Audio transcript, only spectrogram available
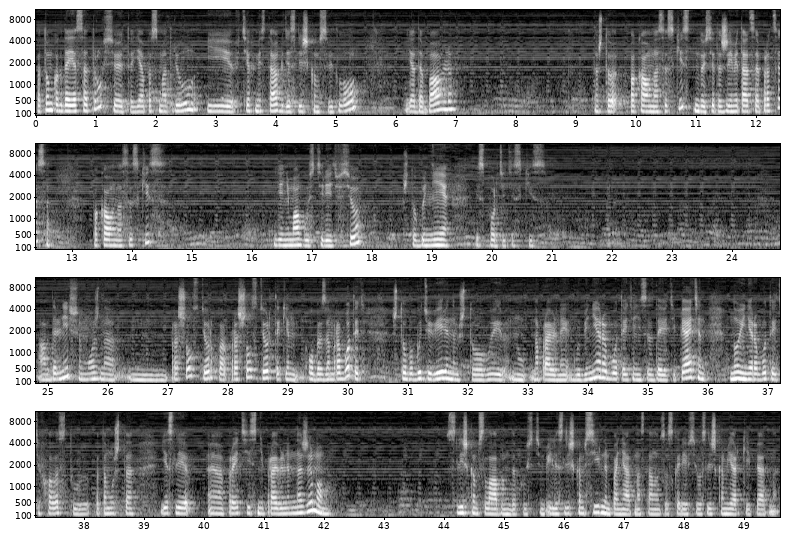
Потом, когда я сотру все это, я посмотрю и в тех местах, где слишком светло, я добавлю. Потому что пока у нас эскиз, ну, то есть это же имитация процесса, пока у нас эскиз, я не могу стереть все, чтобы не испортить эскиз. А в дальнейшем можно прошел, стер, прошел, стер таким образом работать, чтобы быть уверенным, что вы ну, на правильной глубине работаете, не создаете пятен, но и не работаете в холостую. Потому что если э, пройти с неправильным нажимом, слишком слабым, допустим, или слишком сильным, понятно, останутся, скорее всего, слишком яркие пятна.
